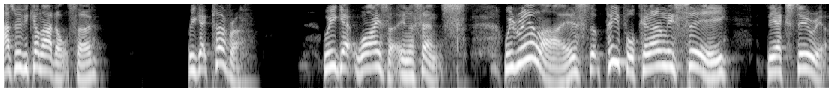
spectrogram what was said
As we become adults, though, we get cleverer. We get wiser in a sense. We realize that people can only see the exterior.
